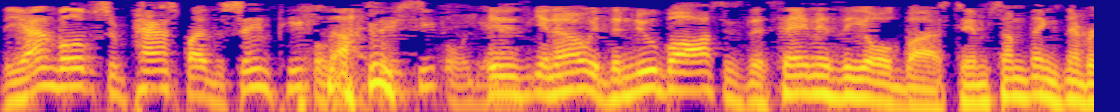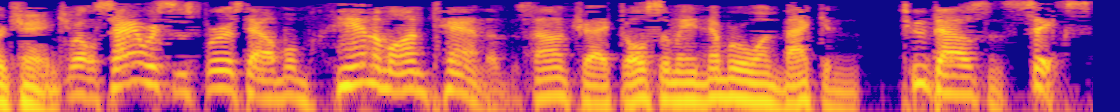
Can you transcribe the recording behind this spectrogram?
The envelopes are passed by the same people. The same people again. Is you know the new boss is the same as the old boss, Tim. Some things never change. Well, Cyrus's first album, Hannah Montana, the soundtrack, also made number one back in 2006.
